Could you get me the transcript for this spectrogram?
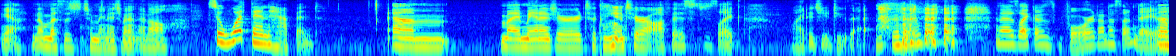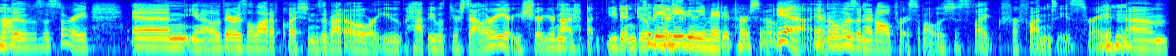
yeah, no message to management at all. So what then happened? Um, my manager took me into her office. She's like, why did you do that? Mm-hmm. and I was like, I was bored on a Sunday. Uh-huh. This was the story. And, you know, there was a lot of questions about, oh, are you happy with your salary? Are you sure you're not, you didn't do so it? So they immediately made it personal. Yeah. And it wasn't at all personal. It was just like for funsies, right? Mm-hmm. Um,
